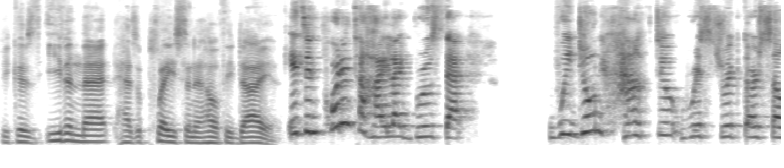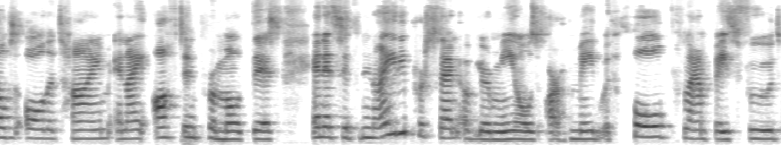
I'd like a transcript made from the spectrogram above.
because even that has a place in a healthy diet. It's important to highlight, Bruce, that we don't have to restrict ourselves all the time. And I often promote this. And it's if 90% of your meals are made with whole plant based foods,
